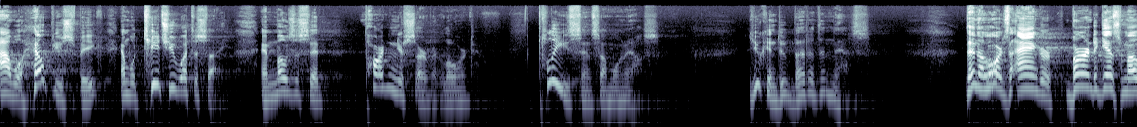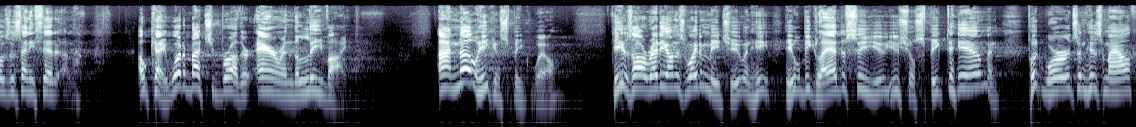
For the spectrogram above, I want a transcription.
I will help you speak and will teach you what to say. And Moses said, Pardon your servant, Lord. Please send someone else. You can do better than this. Then the Lord's anger burned against Moses, and he said, Okay, what about your brother Aaron the Levite? I know he can speak well. He is already on his way to meet you, and he, he will be glad to see you. You shall speak to him and put words in his mouth.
